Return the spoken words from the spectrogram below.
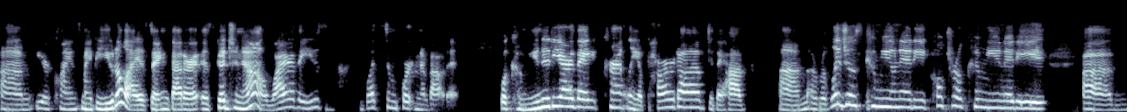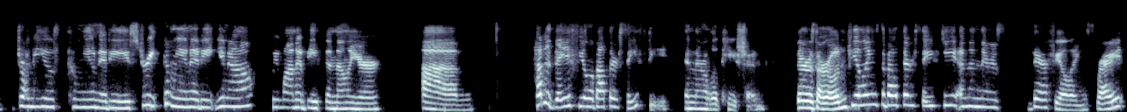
um, your clients might be utilizing that are is good to know. Why are they using that? What's important about it? What community are they currently a part of? Do they have um, a religious community, cultural community, um, drug use community, street community? You know, we want to be familiar. Um, how do they feel about their safety in their location? There's our own feelings about their safety, and then there's their feelings, right?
